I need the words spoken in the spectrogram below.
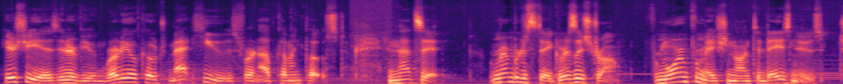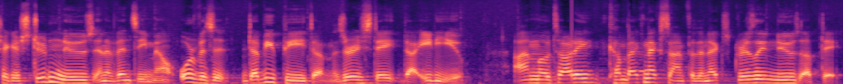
Here she is interviewing rodeo coach Matt Hughes for an upcoming post. And that's it. Remember to stay Grizzly strong. For more information on today's news, check your student news and events email or visit wp.missouristate.edu. I'm Mo Totty. Come back next time for the next Grizzly News Update.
